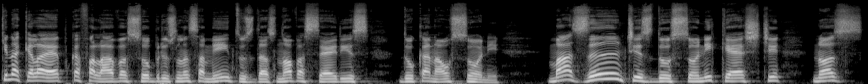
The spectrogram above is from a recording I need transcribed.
que naquela época falava sobre os lançamentos das novas séries do canal Sony. Mas antes do Sonycast, nós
